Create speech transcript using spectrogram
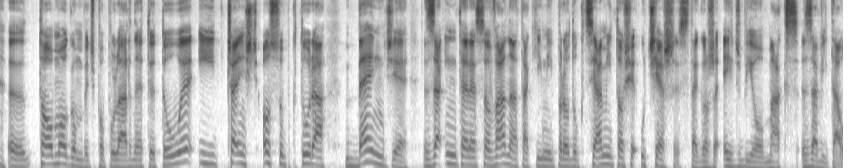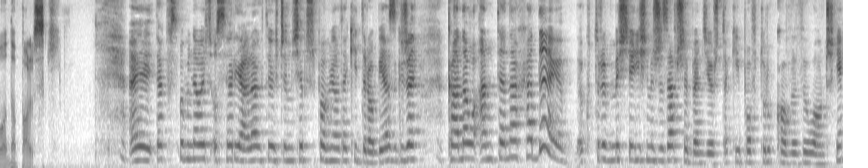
y, to mogą być popularne tytuły i część osób, która będzie zainteresowana takimi produkcjami, to się ucieszy z tego, że HBO Max zawitało do Polski. Tak wspominałeś o serialach, to jeszcze mi się przypomniał taki drobiazg, że kanał Antena HD, o którym myśleliśmy, że zawsze będzie już taki powtórkowy wyłącznie,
